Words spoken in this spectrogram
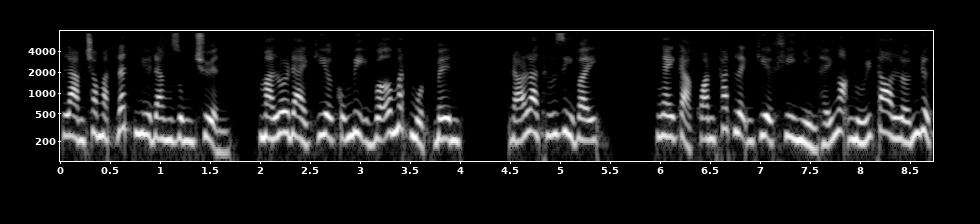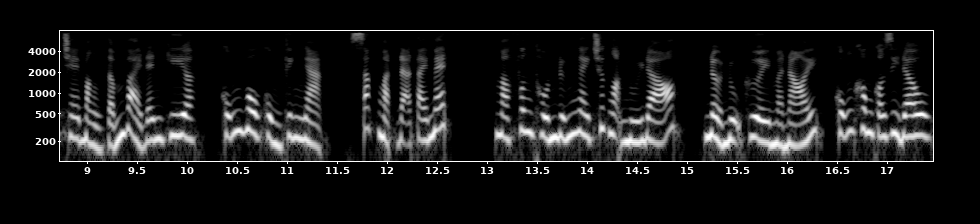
làm cho mặt đất như đang rung chuyển, mà lôi đài kia cũng bị vỡ mất một bên. Đó là thứ gì vậy? Ngay cả quan phát lệnh kia khi nhìn thấy ngọn núi to lớn được che bằng tấm vải đen kia, cũng vô cùng kinh ngạc, sắc mặt đã tái mét. Mà Phương Thốn đứng ngay trước ngọn núi đó, nở nụ cười mà nói, cũng không có gì đâu,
